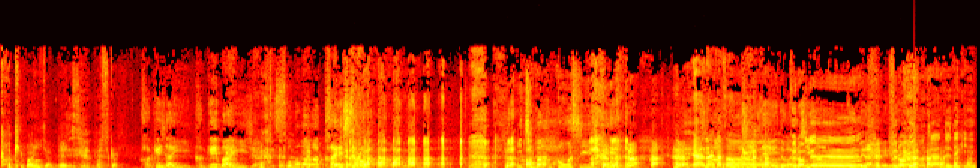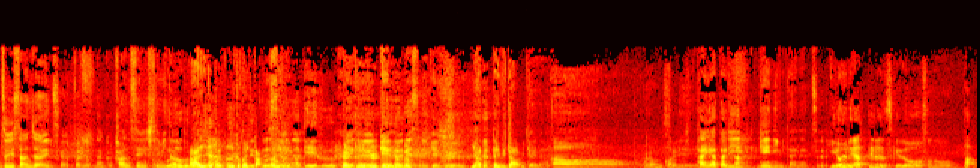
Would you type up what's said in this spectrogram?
書けばいいじゃんね。ですよね。確かに書けじゃいい書けばいいじゃんそのまま返したろかって思いますけどね一番更新していやなんかそのブログブログのジャンル的に追賛じゃないですかやっぱり。なんか観戦してみた。あいいこと言った。ねね。芸風芸風？芸風ですね芸風。やってみたみたいな。ああなんかね。体当たり芸人みたいなやつ。いろいろやってるんですけどそのパ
